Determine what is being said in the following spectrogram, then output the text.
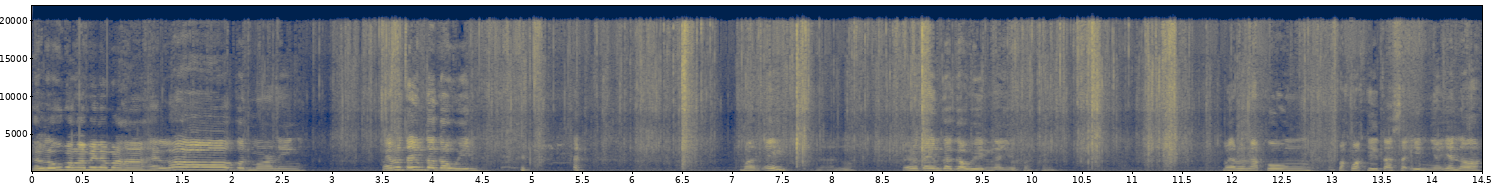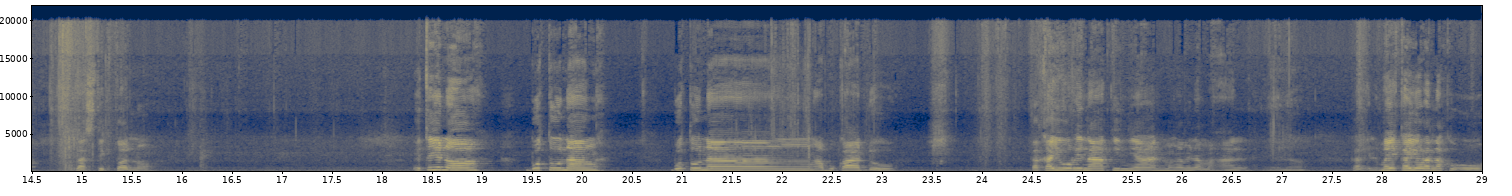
Hello mga minamaha. Hello. Good morning. Meron tayong gagawin. Mag eh na ano. Meron tayong gagawin ngayon. Meron akong ipakmakita sa inyo. Yan oh. Plastic to no. Ito yun oh. Buto ng buto ng avocado. Kakayurin natin yan, mga minamahal. Yan, oh. May kayuran ako, oh.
